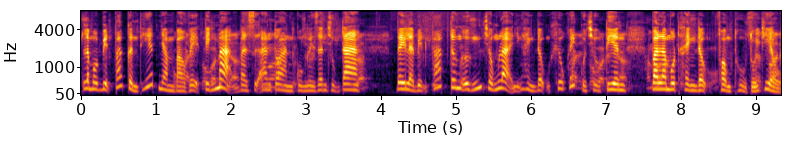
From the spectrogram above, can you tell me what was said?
là một biện pháp cần thiết nhằm bảo vệ tính mạng và sự an toàn của người dân chúng ta. Đây là biện pháp tương ứng chống lại những hành động khiêu khích của Triều Tiên và là một hành động phòng thủ tối thiểu.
